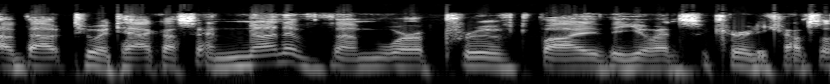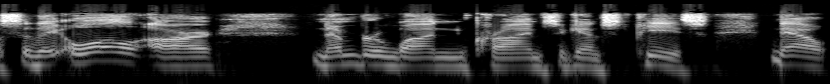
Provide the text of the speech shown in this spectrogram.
about to attack us, and none of them were approved by the UN Security Council. So they all are number one crimes against peace. Now,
